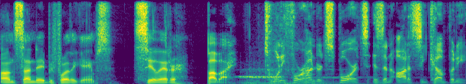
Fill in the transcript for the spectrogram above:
on Sunday before the games. See you later. Bye bye. 2400 Sports is an Audacy company.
